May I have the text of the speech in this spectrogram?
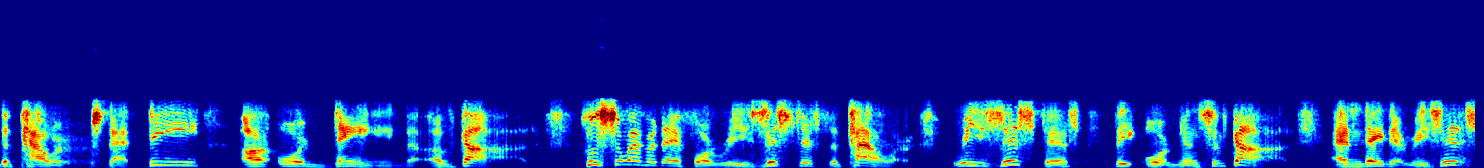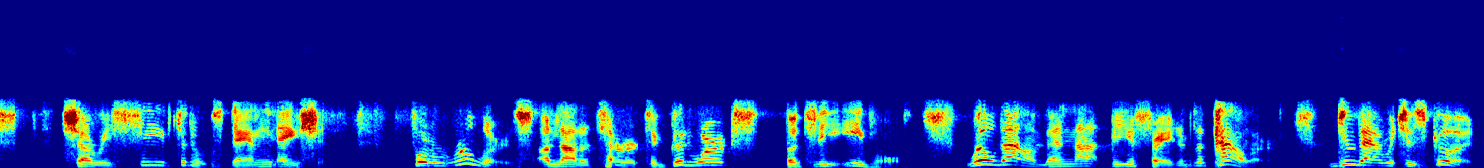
The powers that be are ordained of God. Whosoever therefore resisteth the power, resisteth the ordinance of God, and they that resist shall receive to those damnation. For rulers are not a terror to good works, but to the evil. Will thou then not be afraid of the power? Do that which is good,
